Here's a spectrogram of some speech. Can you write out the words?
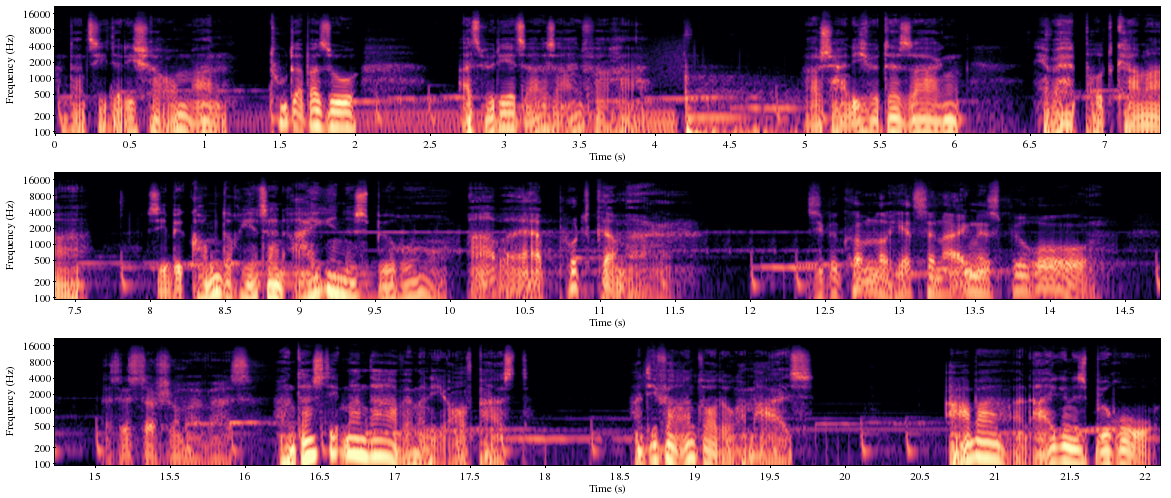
und dann zieht er die Schrauben an. Tut aber so, als würde jetzt alles einfacher. Wahrscheinlich wird er sagen, ja, aber Herr Puttkammer, Sie bekommen doch jetzt ein eigenes Büro. Aber Herr Puttkammer, Sie bekommen doch jetzt ein eigenes Büro. Das ist doch schon mal was. Und dann steht man da, wenn man nicht aufpasst. Hat die Verantwortung am Hals. Aber ein eigenes Büro.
